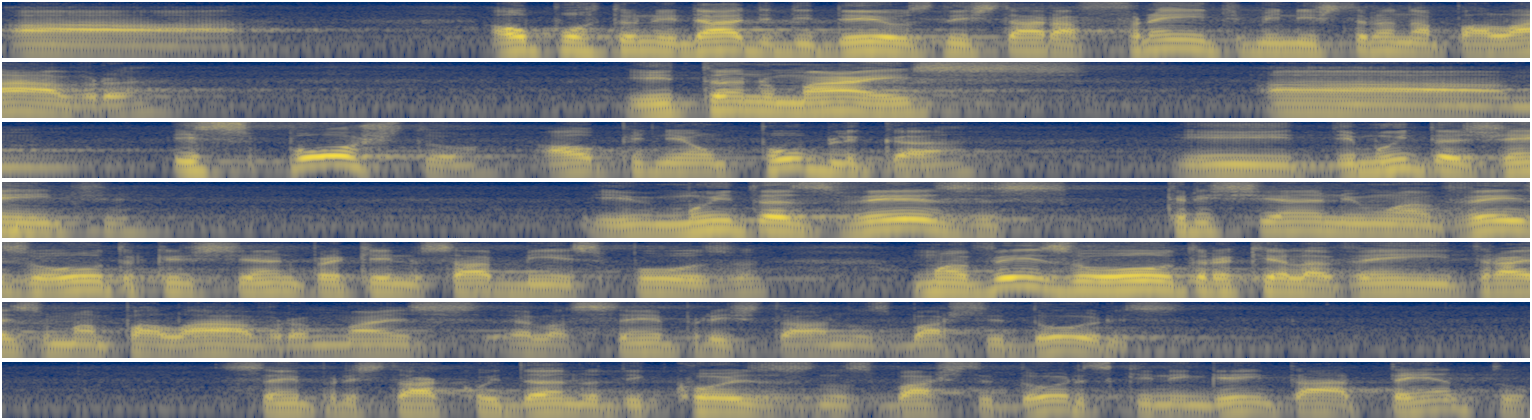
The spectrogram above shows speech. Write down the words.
a, a oportunidade de Deus de estar à frente ministrando a palavra e estando mais ah, exposto à opinião pública e de muita gente, e muitas vezes, Cristiane, uma vez ou outra, Cristiane, para quem não sabe, minha esposa, uma vez ou outra que ela vem e traz uma palavra, mas ela sempre está nos bastidores, sempre está cuidando de coisas nos bastidores que ninguém está atento,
